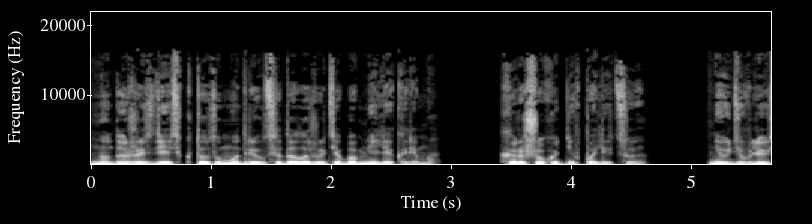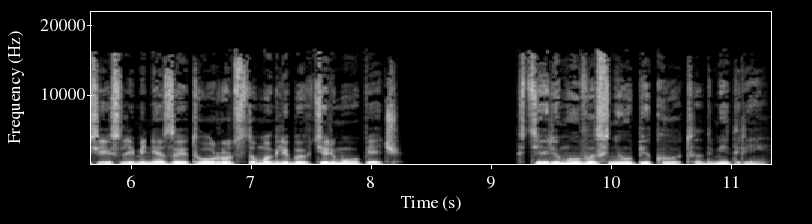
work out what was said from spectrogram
Но даже здесь кто-то умудрился доложить обо мне лекарям. Хорошо хоть не в полицию. Не удивлюсь, если меня за это уродство могли бы в тюрьму упечь. В тюрьму вас не упекут, Дмитрий.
